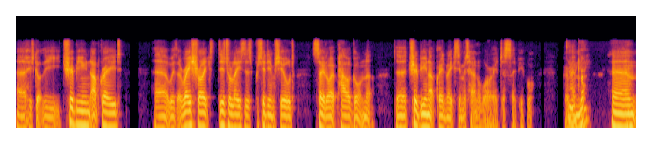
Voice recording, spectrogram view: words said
uh, who's got the Tribune upgrade uh, with array strikes, digital lasers, Praesidium shield, Solarite power gauntlet. The Tribune upgrade makes him Eternal Warrior, just so people remember. Okay. Um,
